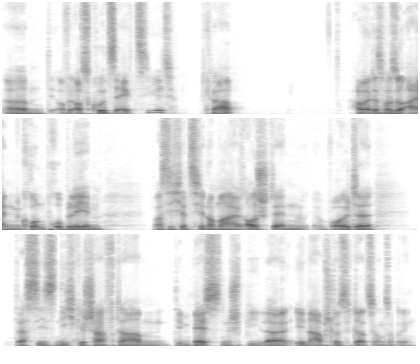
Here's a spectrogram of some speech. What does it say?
ähm, auf, aufs kurze Eck zielt klar. Aber das war so ein Grundproblem, was ich jetzt hier nochmal herausstellen wollte, dass sie es nicht geschafft haben, den besten Spieler in Abschlusssituationen zu bringen.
